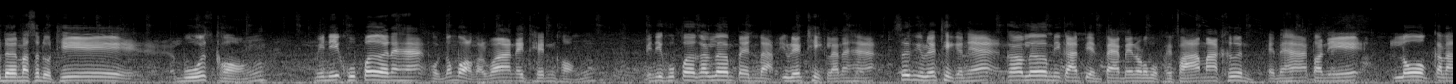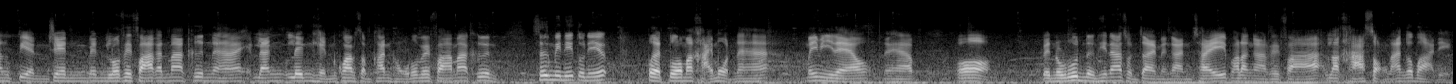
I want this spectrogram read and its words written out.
เราเดินมาสะดุดที่บูธของมินิคูเปอร์นะฮะ ผมต้องบอกก่อนว่าในเทรนของมินิคูเปอร์ก็เริ่มเป็นแบบอิเล็กทริกแล้วนะฮะ ซึ่งอิเล็กทริกอันนี้ก็เริ่มมีการเปลี่ยนแปลงเป็นระบบไฟฟ้ามากขึ้น เห็นไหมฮะ ตอนนี้โลกกำลังเปลี่ยนเจนเป็นรถไฟฟ้ากันมากขึ้นนะฮะแรงเล็งเห็นความสำคัญของรถไฟฟ้ามากขึ้น ซึ่งมินิตัวนี้เปิดตัวมาขายหมดนะฮะ ไม่มีแล้วนะครับ ก็เป็นรุ่นหนึ่งที่น่าสนใจเหมือนกัน ใช้พลังงานไฟฟ้าราคา 2 ล้านกว่าบาทเอง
